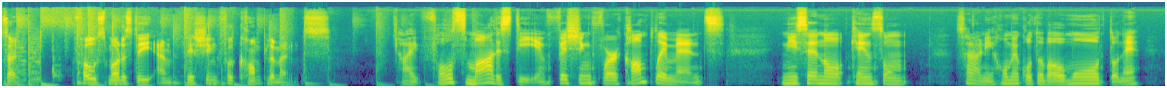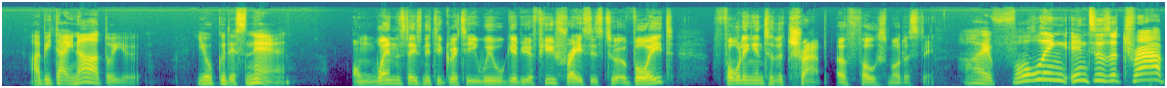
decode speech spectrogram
So, false modesty and fishing for compliments. はい、false modesty and fishing for compliments 偽の謙遜さらに褒め言葉をもっとね浴びたいなという欲ですね。On Wednesday's nitty gritty, we will give you a few phrases to avoid falling into the trap of false modesty. はい、falling into the trap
